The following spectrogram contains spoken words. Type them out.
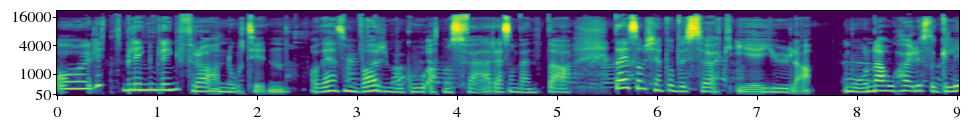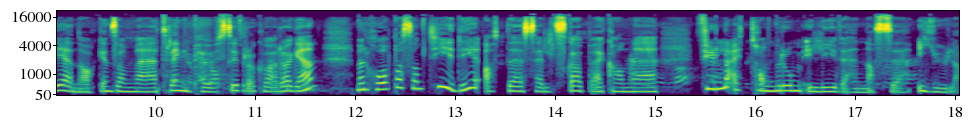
og litt bling-bling fra nåtiden. Og det er en sånn varm og god atmosfære som venter de som kommer på besøk i jula. Mona hun har jo lyst til å glede noen som eh, trenger pause fra hverdagen, men håper samtidig at eh, selskapet kan eh, fylle et tomrom i livet hennes i jula.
